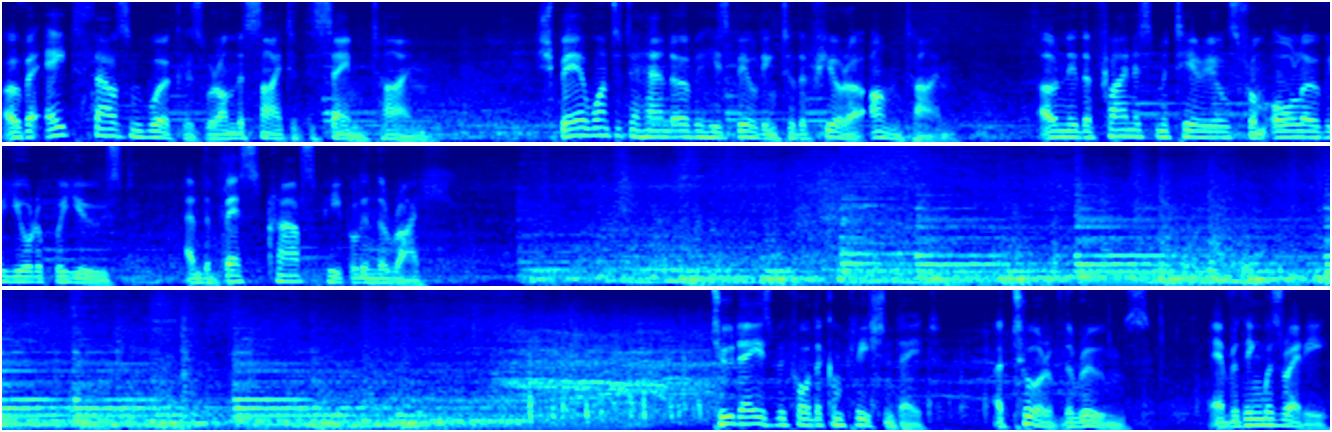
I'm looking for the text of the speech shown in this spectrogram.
Over 8,000 workers were on the site at the same time. Speer wanted to hand over his building to the Fuhrer on time. Only the finest materials from all over Europe were used, and the best craftspeople in the Reich. Two days before the completion date, a tour of the rooms. Everything was ready,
